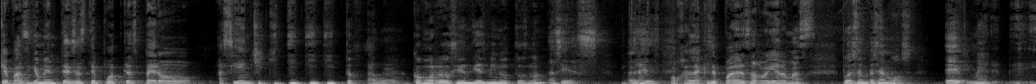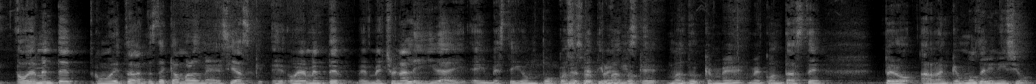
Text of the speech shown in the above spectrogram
Que básicamente es este podcast, pero así en chiquititito. A huevo. Como reducido en 10 minutos, ¿no? Así es. Así es. Ojalá que se pueda desarrollar más. Pues empecemos. Eh, obviamente, como ahorita antes de cámaras me decías que eh, obviamente eh, me eché una leída e, e investigué un poco Me de ti más lo que, más lo que me, me contaste. Pero arranquemos del inicio.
